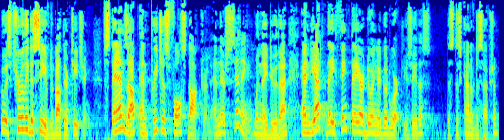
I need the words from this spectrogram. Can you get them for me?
who is truly deceived about their teaching stands up and preaches false doctrine, and they're sinning when they do that, and yet they think they are doing a good work. You see this? This, this kind of deception?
